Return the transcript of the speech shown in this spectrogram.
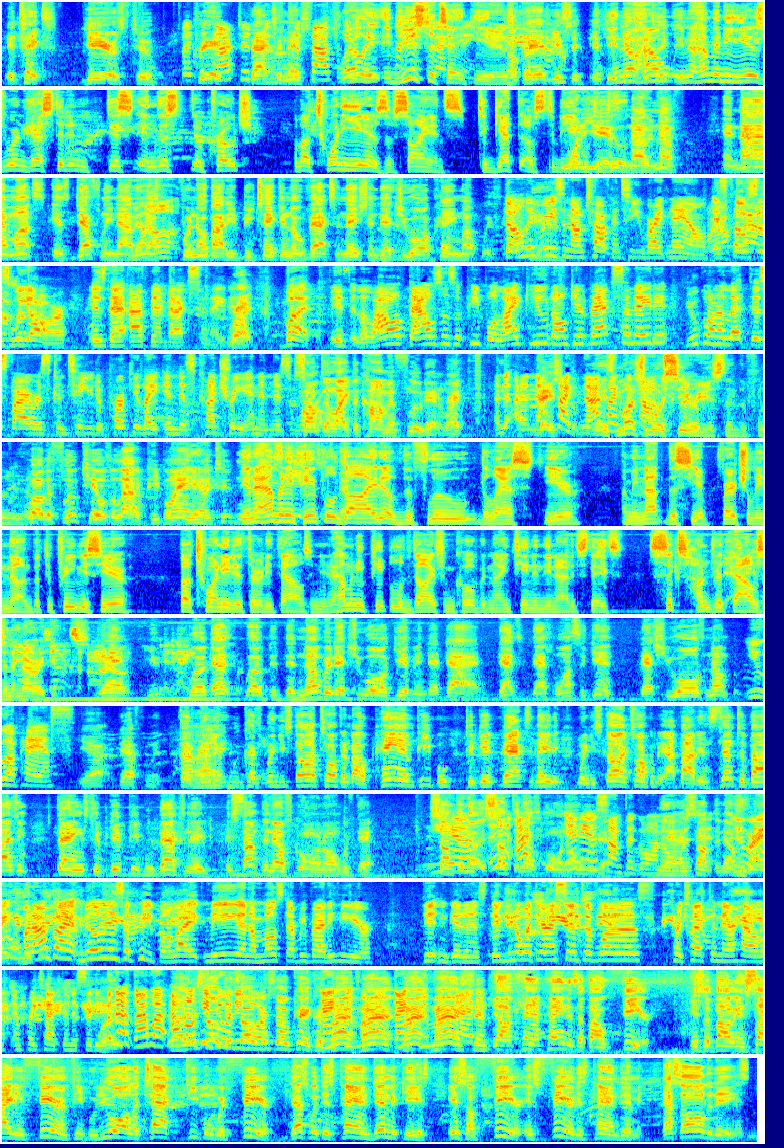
It takes years to But create Dr. vaccination. Well, it, it used to take years. Okay, it used to. It, You it know to how take you know how many years were invested in this in this approach? About 20 years of science to get us to be able to do it. 20 years is not enough. And nine months is definitely not No. enough for nobody to be taking no vaccination that you all came up with. The only reason I'm talking to you right now, as close as we are, is that I've been vaccinated. Right. But if it allow thousands of people like you don't get vaccinated, you're going to let this virus continue to percolate in this country and in this world. Something like the common flu then, right? and, and not like not It's like the much more common flu. serious than the flu. Well, the flu kills a lot of people yeah. annually too. You know how many people died of the flu the last year? I mean, not this year, virtually none, but the previous year, about 20 to 30,000. You know how many people have died from COVID-19 in the United States? 600,000 Americans. Well, you, well, that, well, the, the number that you all giving that died, that's, that's once again, that's you all's number. You gonna pass? Yeah, definitely. All Because when, right. you, 'cause when you start talking about paying people to get vaccinated, when you start talking about incentivizing things to get people vaccinated, it's something else going on with that. Something Yeah, else. It's something I- else going on. It with is something going Yeah. on. With something it. else You're right, but I'm glad millions of people like me and most everybody here didn't get an. You know what their incentive was? Protecting their health and protecting the city. but Well, that, I, won't- I won't it's keep o- you anymore. It's okay, because Thank my, for- my, my, my chatting. y'all campaign is about fear. It's about inciting fear in people. You all attack people with fear. That's what this pandemic is. It's a fear. It's fear, this pandemic. That's all it is.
